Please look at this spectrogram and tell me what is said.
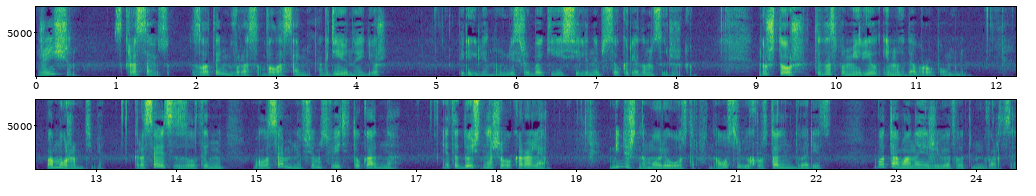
женщину с красавицу, с золотыми волосами. А где ее найдешь? Переглянулись рыбаки и сели на песок рядом с Иржиком. Ну что ж, ты нас помирил, и мы добро помним. Поможем тебе. Красавица с золотыми волосами на всем свете только одна. Это дочь нашего короля. Видишь на море остров? На острове Хрустальный дворец. Вот там она и живет в этом дворце.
